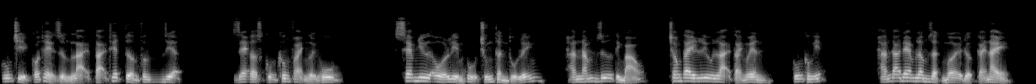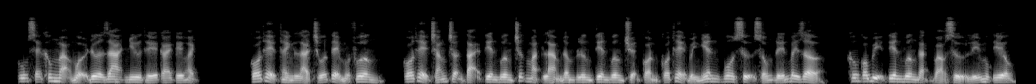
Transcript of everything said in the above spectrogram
cũng chỉ có thể dừng lại tại thiết tưởng phương diện. Zeus cũng không phải người ngu. Xem như ô liềm phụ chúng thần thủ lĩnh, hắn nắm giữ tình báo, trong tay lưu lại tài nguyên, cũng không ít. Hắn đã đem lâm giật mời được cái này, cũng sẽ không mạo mội đưa ra như thế cái kế hoạch. Có thể thành là chúa tể một phương có thể trắng trợn tại tiên vương trước mặt làm đâm lưng tiên vương chuyện còn có thể bình yên vô sự sống đến bây giờ, không có bị tiên vương đặt vào xử lý mục tiêu,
